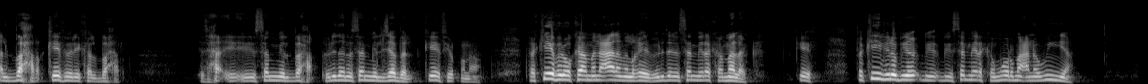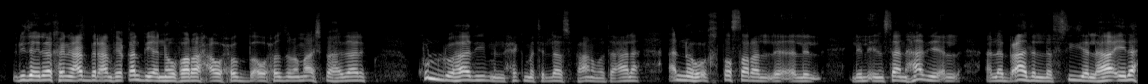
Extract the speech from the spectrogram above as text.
البحر كيف يريك البحر؟ يسمي البحر. يريد أن يسمي الجبل كيف يقنعه؟ فكيف لو كان من عالم الغيب يريد أن يسمي لك ملك؟ كيف؟ فكيف لو بيسمي لك أمور معنوية؟ يريد لك أن يعبر عن في قلبه أنه فرح أو حب أو حزن وما أشبه ذلك. كل هذه من حكمة الله سبحانه وتعالى أنه اختصر للإنسان هذه الأبعاد النفسية الهائلة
